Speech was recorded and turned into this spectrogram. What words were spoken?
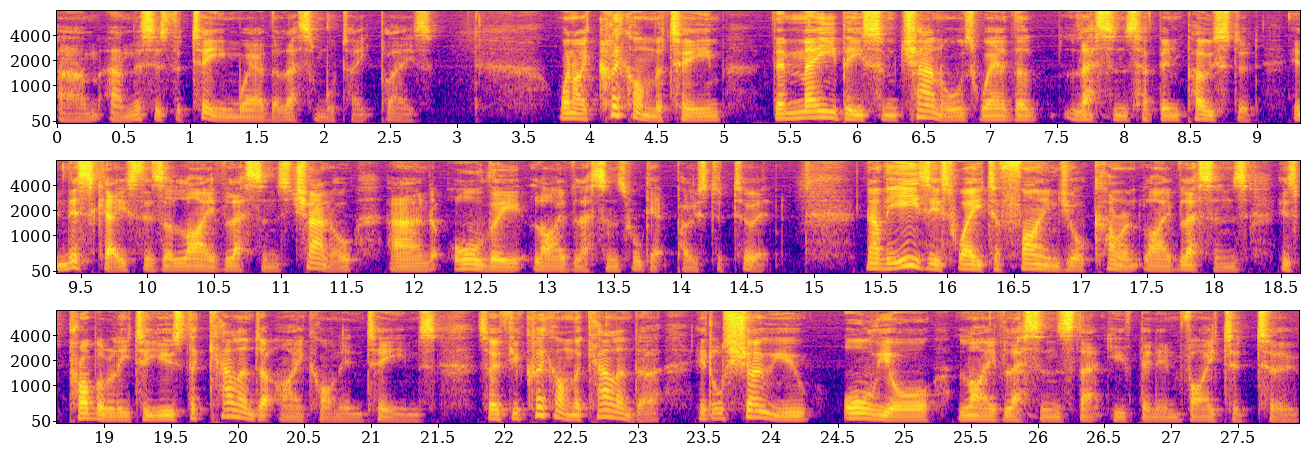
um, and this is the team where the lesson will take place. When I click on the team, there may be some channels where the lessons have been posted. In this case, there's a live lessons channel and all the live lessons will get posted to it. Now the easiest way to find your current live lessons is probably to use the calendar icon in Teams. So if you click on the calendar, it'll show you all your live lessons that you've been invited to.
